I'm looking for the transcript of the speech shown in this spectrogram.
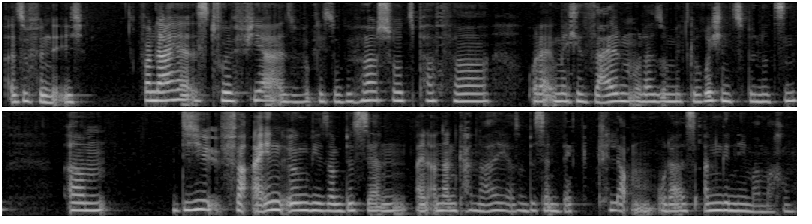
Also finde ich. Von daher ist Tool 4 also wirklich so Gehörschutz, Parfum oder irgendwelche Salben oder so mit Gerüchen zu benutzen, ähm, die für einen irgendwie so ein bisschen einen anderen Kanal ja so ein bisschen wegklappen oder es angenehmer machen.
